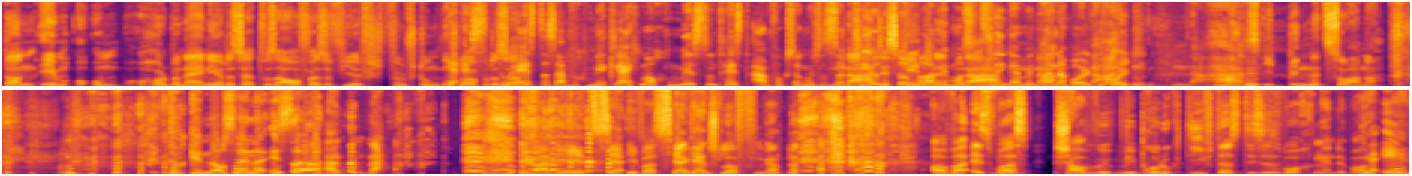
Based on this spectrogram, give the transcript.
Dann eben um halb neun oder so etwas auf, also vier, fünf Stunden Ja, Schlaf es, oder du so. hättest das einfach mir gleich machen müssen und hättest einfach sagen müssen, so, Nein, das geht nicht. ich muss Nein, jetzt singen mit nein, meiner holden nein, Olden. Nein, ich bin nicht so einer. Doch genau so einer ist er. Nein. Ich meine, ich, sehr, ich war sehr gern schlafen gegangen. Aber es war, schau, wie, wie produktiv das dieses Wochenende war. Ja, eh.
